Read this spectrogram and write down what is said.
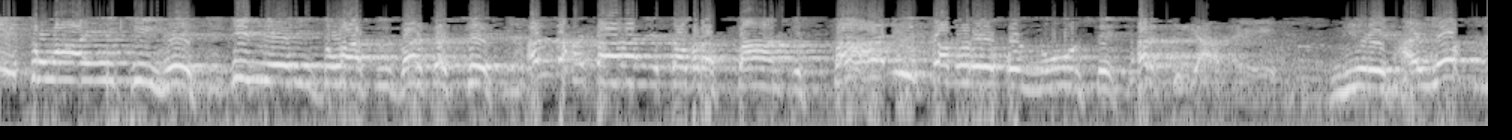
ایسی دعائیں کی ہے کہ میری دعا کی برکت سے اللہ تعالیٰ نے قبرستان کی ساری قبروں کو نور سے بھر دیا ہے۔ میرے بھائیوں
